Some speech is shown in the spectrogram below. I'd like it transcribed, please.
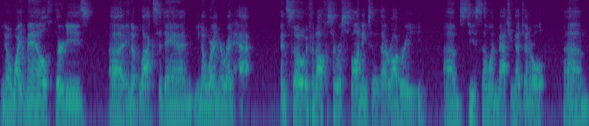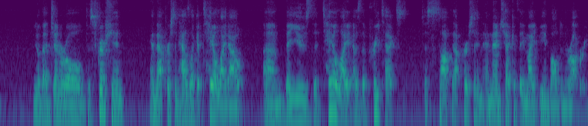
you know white male, 30s, uh, in a black sedan, you know wearing a red hat. And so if an officer responding to that robbery um, sees someone matching that general, um, you know, that general description, and that person has like a tail light out, um, they use the tail light as the pretext to stop that person and then check if they might be involved in the robbery.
